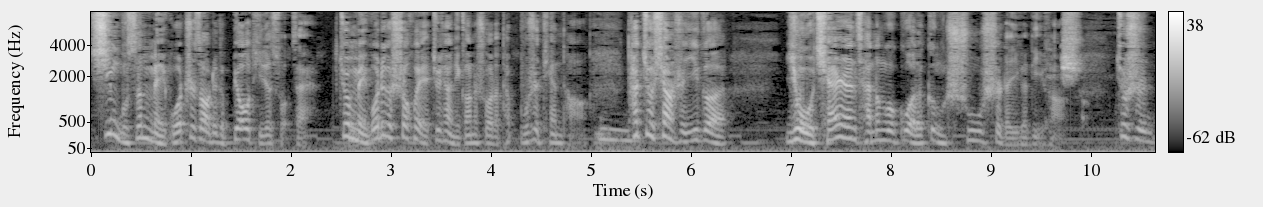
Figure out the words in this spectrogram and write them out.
辛普森“美国制造”这个标题的所在。就是美国这个社会，就像你刚才说的，它不是天堂，嗯它就像是一个有钱人才能够过得更舒适的一个地方。就是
